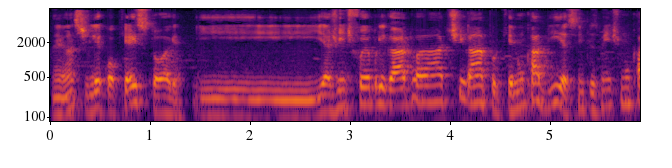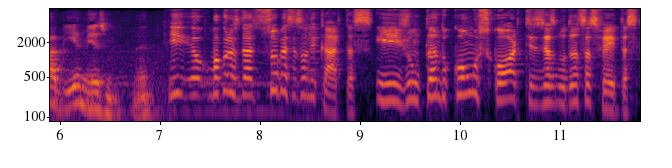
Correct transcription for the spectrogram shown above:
né, antes de ler qualquer história. E, e, a gente foi obrigado a tirar, porque não cabia, simplesmente não cabia mesmo. Né? E uma curiosidade sobre a sessão de cartas, e juntando com os cortes e as mudanças feitas,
